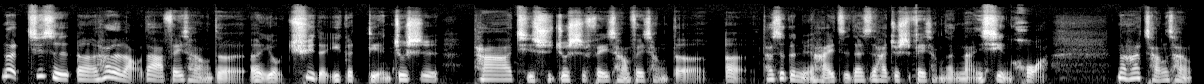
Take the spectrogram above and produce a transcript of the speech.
那其实，呃，他的老大非常的呃有趣的一个点，就是他其实就是非常非常的呃，她是个女孩子，但是她就是非常的男性化。那她常常，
